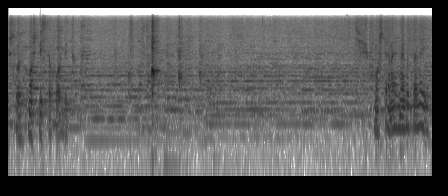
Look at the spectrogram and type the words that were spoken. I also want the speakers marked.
Speaker 1: Most, most visszafordít. Most emeld meg az elejét.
